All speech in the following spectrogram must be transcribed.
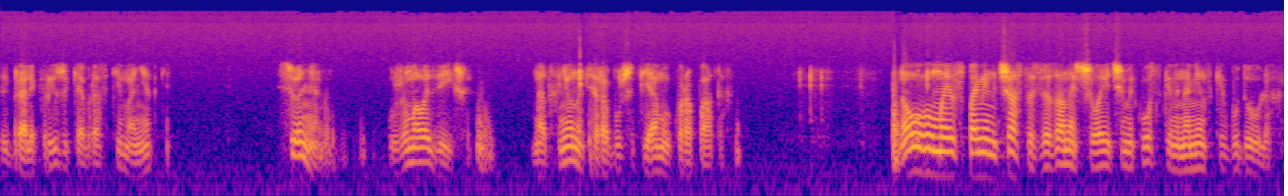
забралі крыжыкі абразкі манеткі сёння ужо маладзейшы натхнёна церабушыць яму ў курапатах наогул мае ўспаміны часта звязаны з чалавечымі косткамі на менскіх будоўлях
